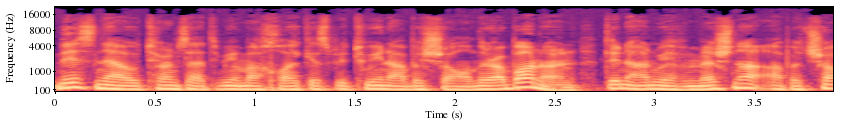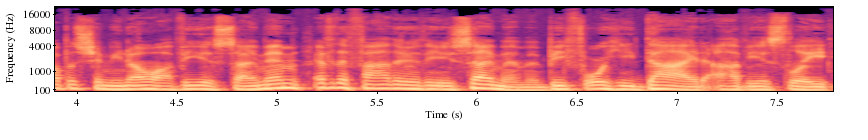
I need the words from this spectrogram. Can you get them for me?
This now turns out to be a machlekes between Abba Shaul and the Rabbanon. Then we have a Mishnah, Apachapas Shemino Avi Yusaimim. If the father of the Yusaimim, before he died, obviously,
